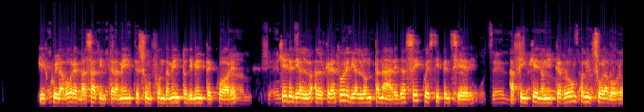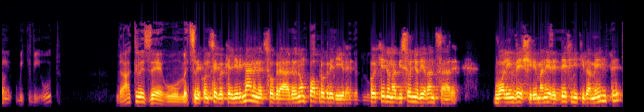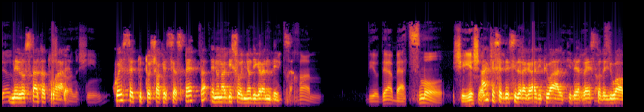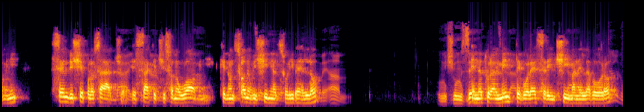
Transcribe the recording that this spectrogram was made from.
il cui lavoro è basato interamente su un fondamento di mente e cuore, chiede di, al Creatore di allontanare da sé questi pensieri affinché non interrompano il suo lavoro. Ne consegue che egli rimane nel suo grado e non può progredire, poiché non ha bisogno di avanzare. Vuole invece rimanere definitivamente nello stato attuale. Questo è tutto ciò che si aspetta e non ha bisogno di grandezza. Anche se desidera gradi più alti del resto degli uomini, se è un discepolo saggio e sa che ci sono uomini che non sono vicini al suo livello, e naturalmente vuole essere in cima nel lavoro,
